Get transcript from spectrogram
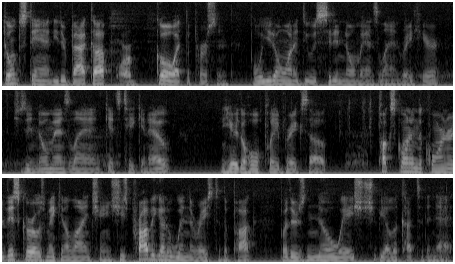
Don't stand. Either back up or go at the person. But what you don't want to do is sit in no man's land right here. She's in no man's land, gets taken out. And here the whole play breaks out. Puck's going in the corner. This girl's making a line change. She's probably going to win the race to the puck, but there's no way she should be able to cut to the net.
